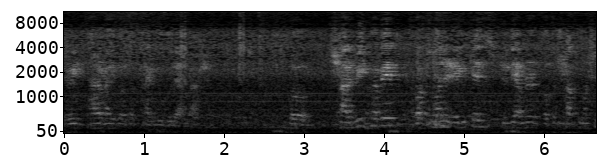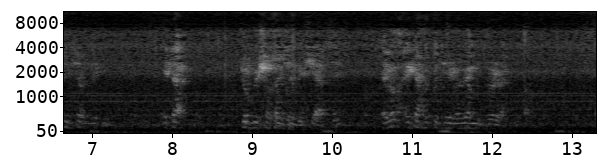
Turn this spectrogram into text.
এবং ধারাবাহিকতা থাকবে বলে আমরা আশা করি। তো সার্বিকভাবে বর্তমানে রেমিটেন্স যদি আমরা গত সাত মাসের হিসাব দেখি, এটা চব্বিশ শতাংশের বেশি আছে এবং এটা হয়তো সেইভাবে আমরা ধরে রাখতে পারব। তো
